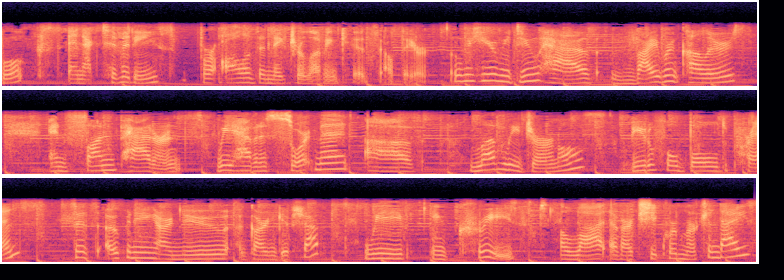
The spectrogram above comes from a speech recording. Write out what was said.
books and activities for all of the nature loving kids out there. Over here, we do have vibrant colors and fun patterns. We have an assortment of lovely journals, beautiful bold prints. Since opening our new garden gift shop, we've increased a lot of our Cheekwood merchandise.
